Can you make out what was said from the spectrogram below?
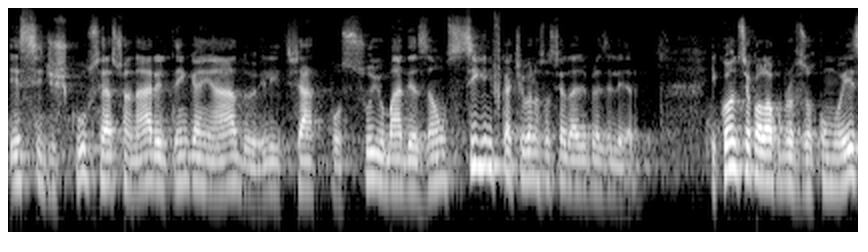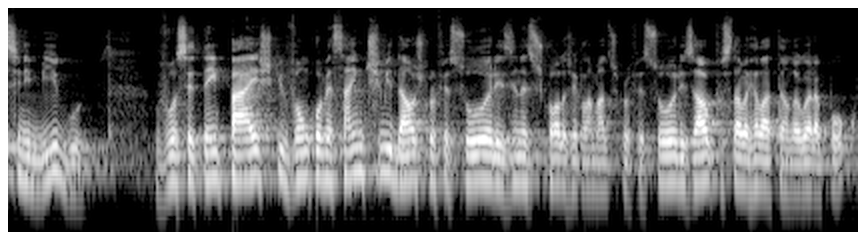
esse discurso reacionário ele tem ganhado, ele já possui uma adesão significativa na sociedade brasileira. E quando você coloca o professor como esse inimigo, você tem pais que vão começar a intimidar os professores e nas escolas reclamar dos professores, algo que você estava relatando agora há pouco.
